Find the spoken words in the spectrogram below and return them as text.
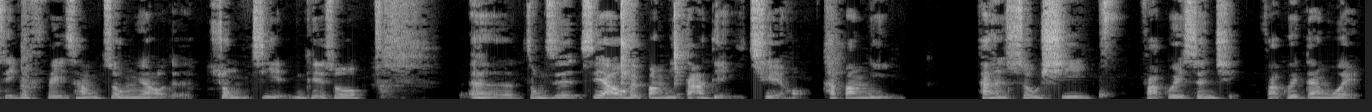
是一个非常重要的中介。你可以说，呃，总之 CRO 会帮你打点一切哈，他帮你，他很熟悉法规申请、法规单位，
